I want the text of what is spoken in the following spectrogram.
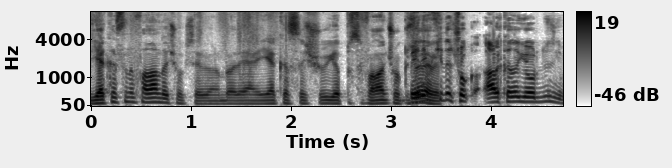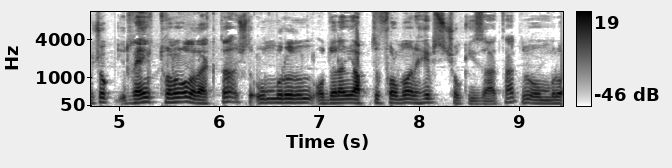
Yakasını falan da çok seviyorum böyle yani yakası şu yapısı falan çok güzel Benimki evet. de çok arkada gördüğünüz gibi çok renk tonu olarak da işte Umbro'nun o dönem yaptığı formaların hepsi çok iyi zaten. Değil mi? Umbro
